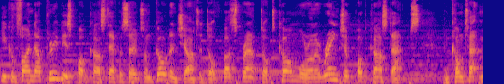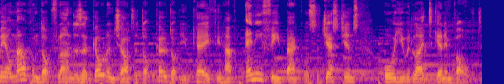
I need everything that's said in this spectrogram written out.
You can find our previous podcast episodes on goldencharter.buzzsprout.com or on a range of podcast apps. And contact me on malcolm.flanders at goldencharter.co.uk if you have any feedback or suggestions or you would like to get involved.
